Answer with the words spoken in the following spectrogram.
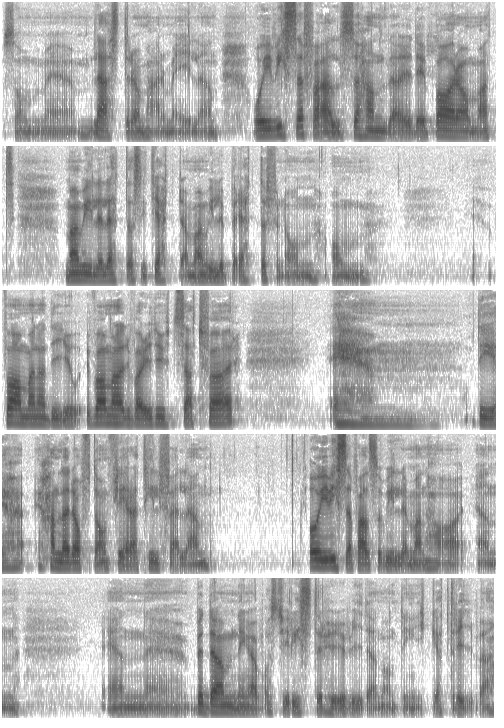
som eh, läste de här mejlen. Och i vissa fall så handlade det bara om att man ville lätta sitt hjärta. Man ville berätta för någon om eh, vad man hade, vad man hade varit utsatt för. Eh, det handlade ofta om flera tillfällen. Och i vissa fall så ville man ha en, en eh, bedömning av oss jurister huruvida någonting gick att driva.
